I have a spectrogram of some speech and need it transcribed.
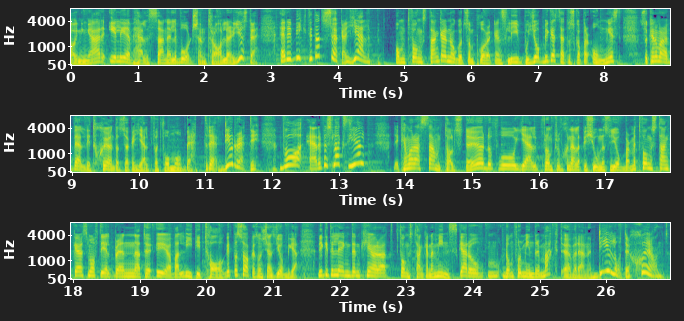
mottagningar, elevhälsan eller vårdcentraler. Just det! Är det viktigt att söka hjälp? Om tvångstankar är något som påverkar ens liv på jobbiga sätt och skapar ångest så kan det vara väldigt skönt att söka hjälp för att få må bättre. Det har du rätt i. Vad är det för slags hjälp? Det kan vara samtalsstöd och få hjälp från professionella personer som jobbar med tvångstankar som ofta hjälper en att öva lite i taget på saker som känns jobbiga, vilket i längden kan göra att tvångstankarna minskar och de får mindre makt över en. Det låter skönt!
